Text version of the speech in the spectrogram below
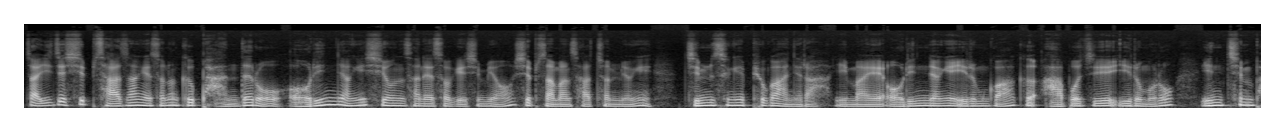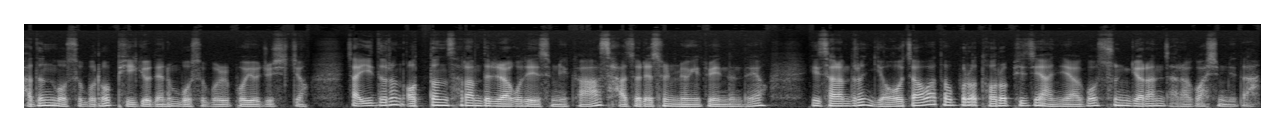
자, 이제 14장에서는 그 반대로 어린 양이 시온산에 서 계시며 14만 4천 명이 짐승의 표가 아니라 이마에 어린 양의 이름과 그 아버지의 이름으로 인침받은 모습으로 비교되는 모습을 보여주시죠. 자, 이들은 어떤 사람들이라고 되어 있습니까? 4절에 설명이 되어 있는데요. 이 사람들은 여자와 더불어 더럽히지 아니하고 순결한 자라고 하십니다.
